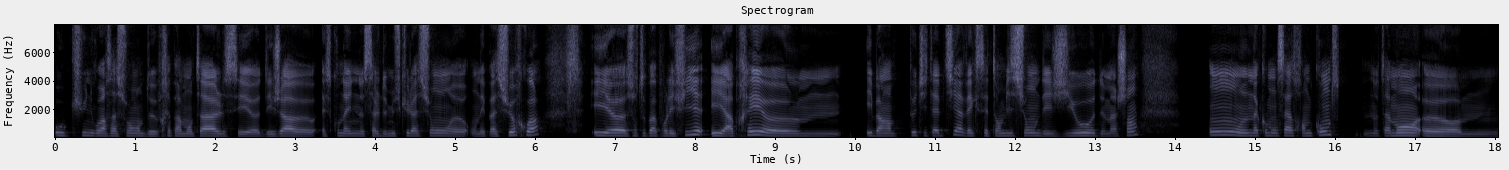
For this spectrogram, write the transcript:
aucune conversation de prépa mentale. C'est déjà, est-ce qu'on a une salle de musculation On n'est pas sûr, quoi. Et surtout pas pour les filles. Et après, et ben, petit à petit, avec cette ambition des JO, de machin, on, a commencé à se rendre compte, notamment euh,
